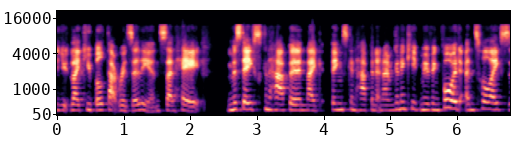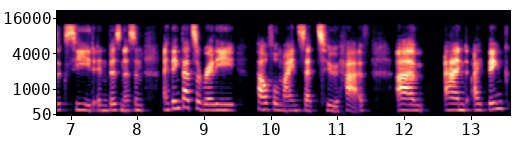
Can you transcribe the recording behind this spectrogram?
you like you built that resilience that hey mistakes can happen like things can happen and i'm going to keep moving forward until i succeed in business. And i think that's a really powerful mindset to have. Um, and I think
